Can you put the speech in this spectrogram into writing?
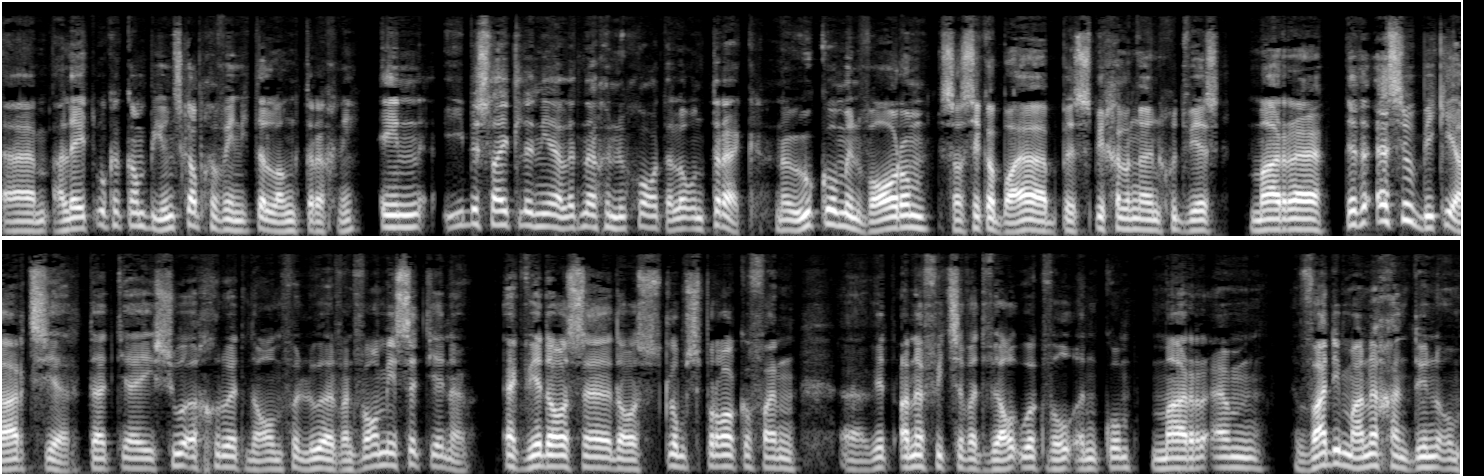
Ehm um, hulle het ook 'n kampioenskap gewen nie te lank terug nie. En hier besluit hulle nee, hulle het nou genoeg gehad, hulle onttrek. Nou hoekom en waarom sal seker baie bespiegelinge en goed wees, maar uh, dit is so 'n bietjie hartseer dat jy so 'n groot naam verloor want waarmee sit jy nou? Ek weet daar's 'n uh, daar's klomp sprake van uh, weet ander fietses wat wel ook wil inkom, maar ehm um, Wat die manne gaan doen om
